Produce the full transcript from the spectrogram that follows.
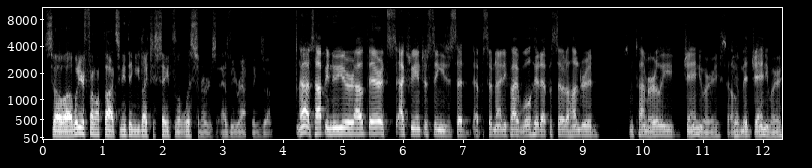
So, uh, what are your final thoughts? Anything you'd like to say to the listeners as we wrap things up? No, it's Happy New Year out there. It's actually interesting. You just said episode 95. We'll hit episode 100 sometime early January, so yep. mid January,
